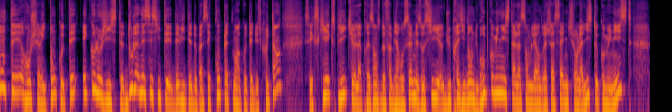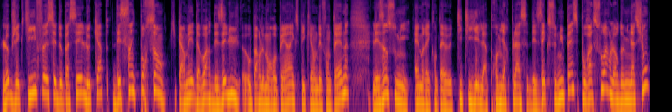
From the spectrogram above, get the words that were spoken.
compter, renchérit-on, côté écologiste. D'où la nécessité d'éviter de passer complètement à côté du scrutin. C'est ce qui explique la présence de Fabien Roussel, mais aussi du président du groupe communiste à l'Assemblée, André Chassaigne, sur la liste communiste. L'objectif, c'est de passer le cap des 5%, qui permet d'avoir des élus au Parlement européen, explique Léon Desfontaines. Les insoumis aimeraient quant à eux titiller la première place des ex-NUPES pour asseoir leur domination,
